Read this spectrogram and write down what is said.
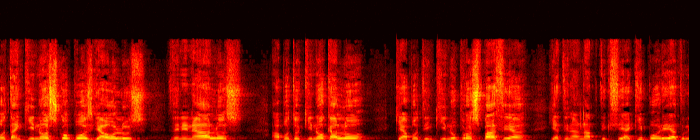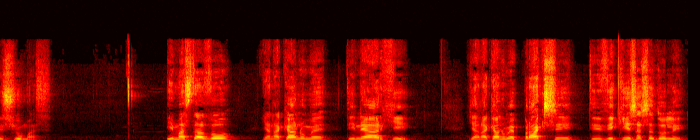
όταν κοινός σκοπός για όλους δεν είναι άλλος από το κοινό καλό και από την κοινού προσπάθεια για την αναπτυξιακή πορεία του νησιού μας. Είμαστε εδώ για να κάνουμε τη νέα αρχή, για να κάνουμε πράξη την δική σας εντολή,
